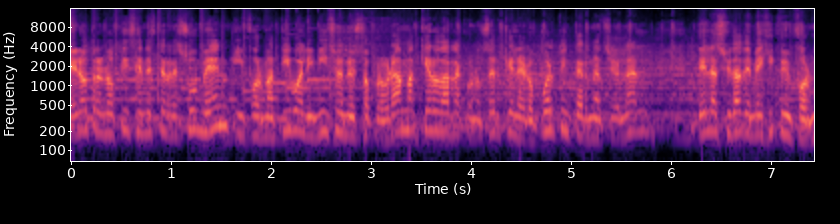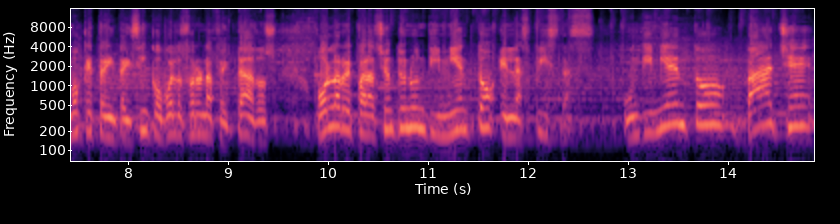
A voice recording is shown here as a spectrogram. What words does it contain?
En otra noticia, en este resumen informativo al inicio de nuestro programa, quiero darle a conocer que el Aeropuerto Internacional de la Ciudad de México informó que 35 vuelos fueron afectados por la reparación de un hundimiento en las pistas. Hundimiento, bache.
